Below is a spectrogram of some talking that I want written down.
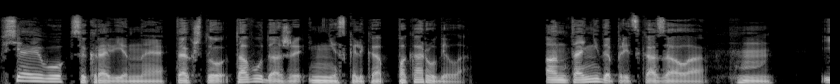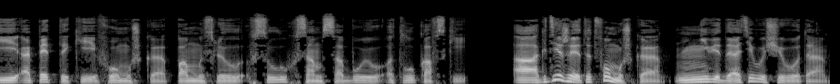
вся его сокровенная, так что того даже несколько покоробило. Антонида предсказала, хм, и опять-таки Фомушка помыслил вслух сам собою от Лукавский. «А где же этот Фомушка? Не видать его чего-то».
